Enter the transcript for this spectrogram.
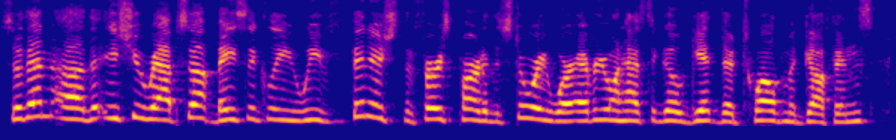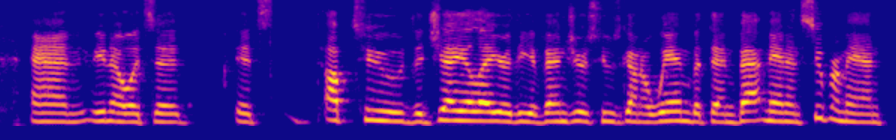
So then uh, the issue wraps up. Basically, we've finished the first part of the story where everyone has to go get their 12 MacGuffins. And, you know, it's a it's up to the JLA or the Avengers who's going to win. But then Batman and Superman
